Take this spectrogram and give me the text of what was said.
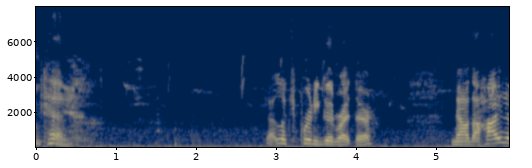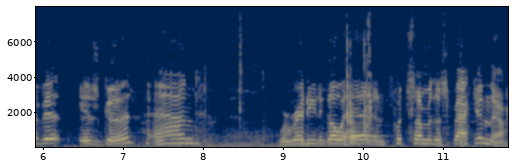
Okay. That looks pretty good right there. Now the height of it is good and we're ready to go ahead and put some of this back in there.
